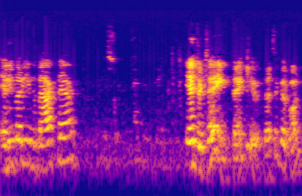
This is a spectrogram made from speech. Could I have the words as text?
Anybody in the back there? Entertain. Thank you. That's a good one.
